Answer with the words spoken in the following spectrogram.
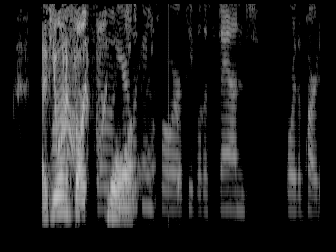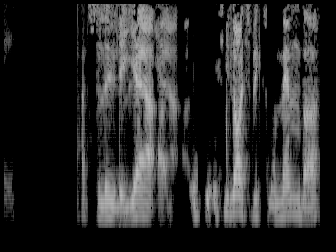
if you wow. want to find so more, looking for people to stand for the party. Absolutely, yeah. yeah. If, if, you'd like to become a member,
